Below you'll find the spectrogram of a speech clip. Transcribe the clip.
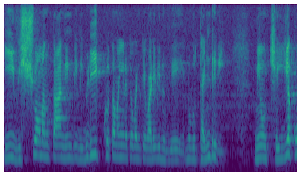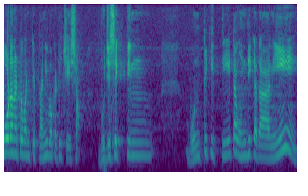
ఈ విశ్వమంతా నిండి నిబిడీకృతమైనటువంటి వాడివి నువ్వే నువ్వు తండ్రివి. మేము చెయ్యకూడనటువంటి పని ఒకటి చేశాం. భుజశక్తిన్ ఒంటికి తీట ఉంది కదా అని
